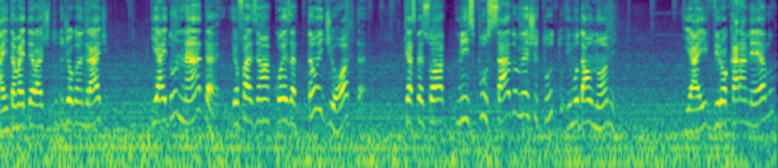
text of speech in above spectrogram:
Aí então vai ter lá o Instituto Diogo Andrade. E aí do nada eu fazer uma coisa tão idiota que as pessoas me expulsaram do meu instituto e mudar o nome. E aí virou caramelo.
